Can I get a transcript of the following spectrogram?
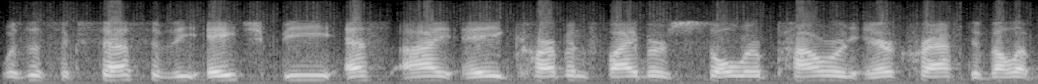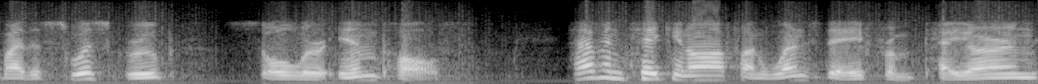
was the success of the HBSIA carbon fiber solar powered aircraft developed by the Swiss group Solar Impulse. Having taken off on Wednesday from Payerne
